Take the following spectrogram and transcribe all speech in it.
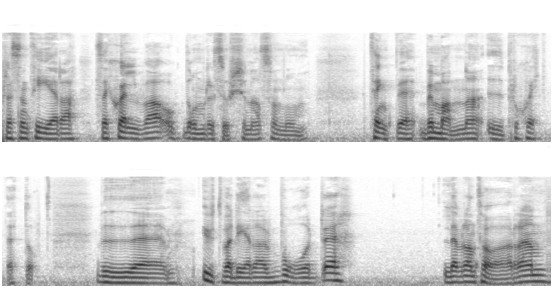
presentera sig själva och de resurserna som de tänkte bemanna i projektet. Då. Vi utvärderar både leverantören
